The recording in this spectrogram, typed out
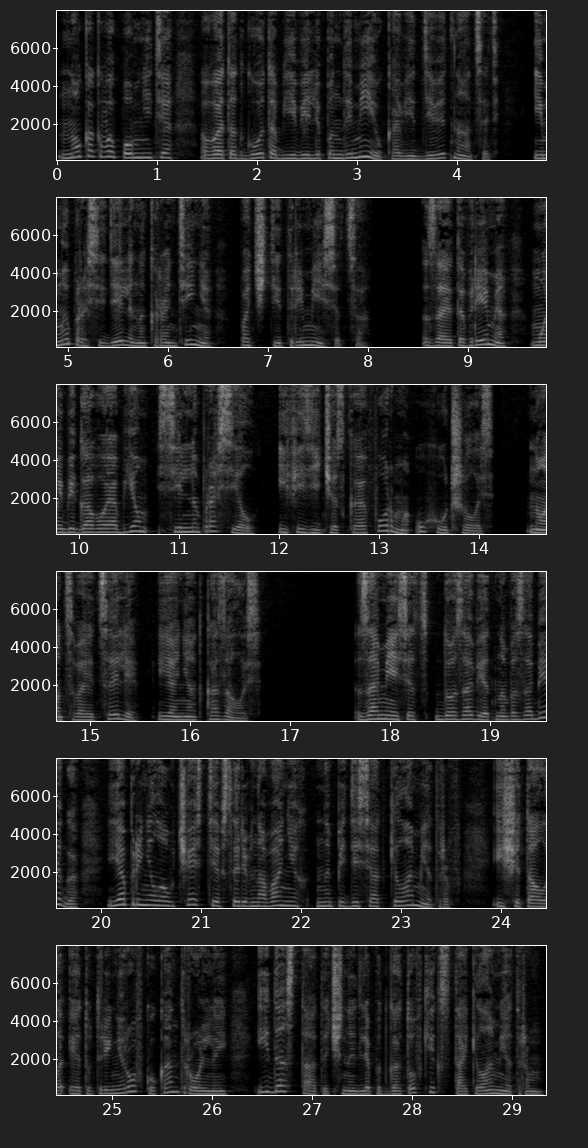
Но, как вы помните, в этот год объявили пандемию COVID-19, и мы просидели на карантине почти три месяца. За это время мой беговой объем сильно просел, и физическая форма ухудшилась, но от своей цели я не отказалась. За месяц до заветного забега я приняла участие в соревнованиях на 50 километров и считала эту тренировку контрольной и достаточной для подготовки к 100 километрам.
